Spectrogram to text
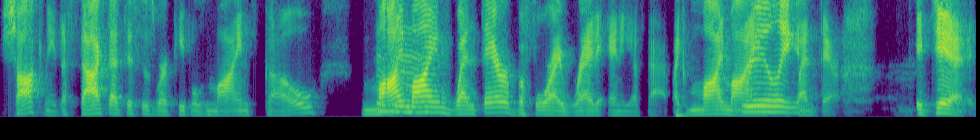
shock me. The fact that this is where people's minds go, my Mhm. mind went there before I read any of that. Like my mind Really? went there. It did.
